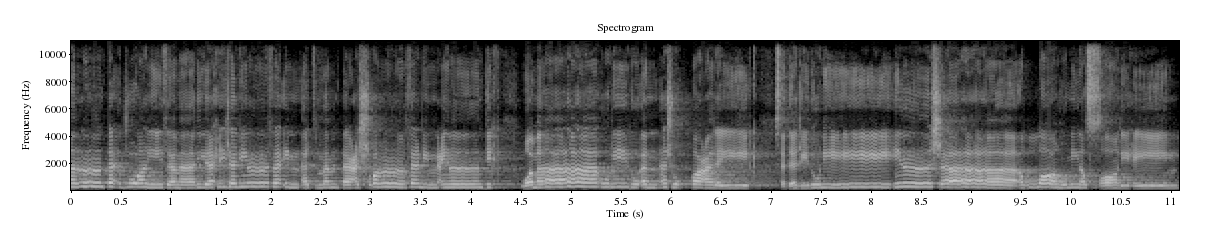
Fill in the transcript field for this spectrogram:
أن تأجرني ثماني حجج فإن أتممت عشرا فمن عندك وما أريد أن أشق عليك. ستجدني إن شاء الله من الصالحين.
